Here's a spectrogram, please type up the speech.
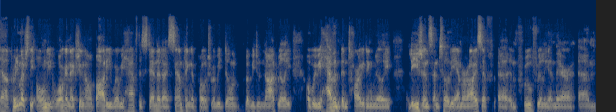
uh, pretty much the only organ actually in our body where we have the standardized sampling approach where we don't where we do not really or where we haven't been targeting really lesions until the MRIs have uh, improved really in their um,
